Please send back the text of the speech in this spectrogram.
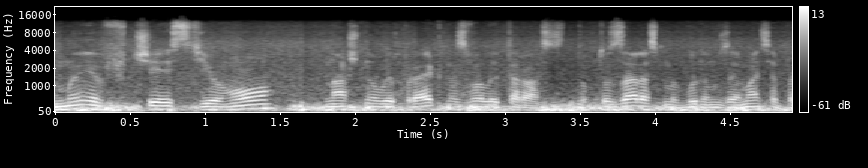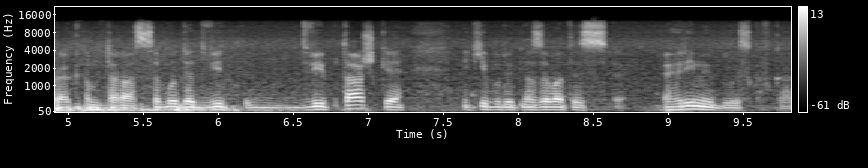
І ми в честь його наш новий проект назвали Тарас. Тобто зараз ми будемо займатися проектом Тарас. Це буде дві, дві пташки, які будуть називатись Грім і Блискавка.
